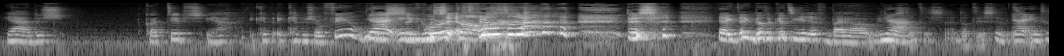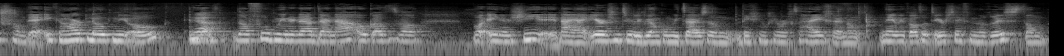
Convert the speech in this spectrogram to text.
ja, dus qua tips, ja, ik heb, ik heb er zoveel. Ja, dus ik moet ze echt al. filteren. dus ja, ik denk dat ik het hier even bij hou. Ja. Dus dat is, eh, dat is het. ja, interessant. Ja, ik hardloop nu ook. En Ja. dat, dan voel ik me inderdaad daarna ook altijd wel, wel energie. Nou ja, eerst natuurlijk, dan kom je thuis, dan lig je nog heel erg te hijgen. En dan neem ik altijd eerst even mijn rust. Dan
